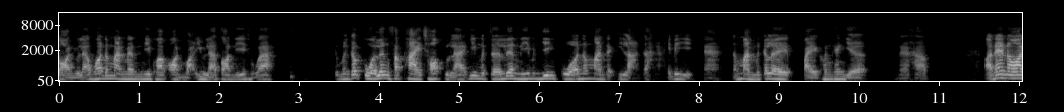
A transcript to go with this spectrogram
ก่อนอยู่แล้วเพราะน้ำมันมันมีความอ่อนไหวอยู่แล้วตอนนี้ถูกป่ะมันก็กลัวเรื่องซัพพลายช็อคอยู่แล้ว ยิ่งมาเจอเรื่องนี้มันยิ่งกลัวน้ำมันจากอิหร่านจะหายไปอีกอะน้ำมันมันก็เลยไปค่อนข้างเยอะนะครับอ๋อ แน่นอน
